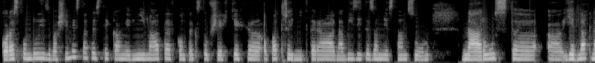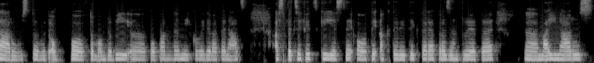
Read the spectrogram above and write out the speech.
korespondují s vašimi statistikami? Vnímáte v kontextu všech těch opatření, která nabízíte zaměstnancům, nárůst, jednak nárůst v tom období po pandemii COVID-19 a specificky, jestli o ty aktivity, které prezentujete, mají nárůst,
